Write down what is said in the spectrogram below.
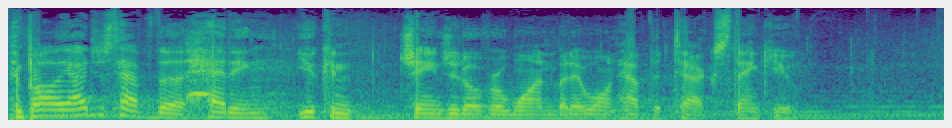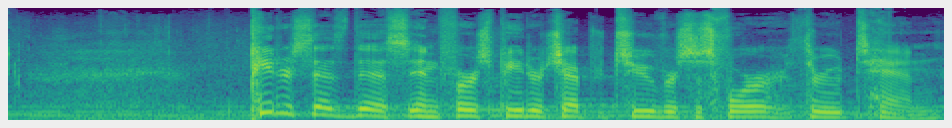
And Polly, I just have the heading. You can change it over one, but it won't have the text. Thank you. Peter says this in 1 Peter chapter 2 verses 4 through 10.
